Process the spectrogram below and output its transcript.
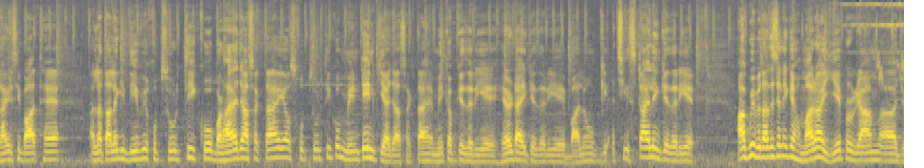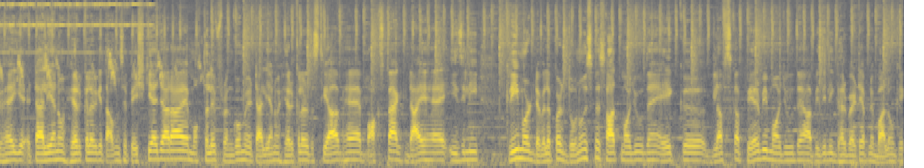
ज़ाहिर सी बात है, अल्लाह ताला की दी हुई खूबसूरती को बढ़ाया जा सकता है या उस खूबसूरती को मेनटेन किया जा सकता है मेकअप के ज़रिए हेयर डाई के ज़रिए, बालों की अच्छी स्टाइलिंग के ज़रिए। आप भी बताते चलें कि हमारा ये प्रोग्राम जो है, ये इटालियानो हेयर कलर के ताउन से पेश किया जा रहा है। मुख्तलिफ़ रंगों में इटालियानो हेयर कलर दस्तियाब है बॉक्स पैक डाई है ईज़िली क्रीम और डेवलपर दोनों इसमें साथ मौजूद हैं। एक ग्लव्स का पेयर भी मौजूद है। आप इजीली घर बैठे अपने बालों के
